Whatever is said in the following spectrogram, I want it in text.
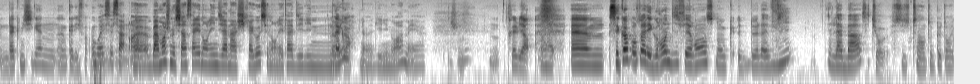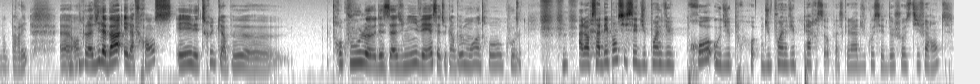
lac Michigan en Californie. Ouais, c'est ça. Ouais. Bah, moi, je me suis installée dans l'Indiana. Chicago, c'est dans l'état d'Illinois. D'accord. L'Illinois, mais. Je- Très bien. ouais. C'est quoi pour toi les grandes différences donc de la vie là-bas, si, tu, si c'est un truc que tu as envie de parler, euh, Mhm. entre la vie là-bas et la France, et les trucs un peu euh, trop cool euh, des États-Unis, VS les trucs un peu moins trop cool. Alors, ça dépend si c'est du point de vue pro ou du, pro- du point de vue perso. Parce que là, du coup, c'est deux choses différentes.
